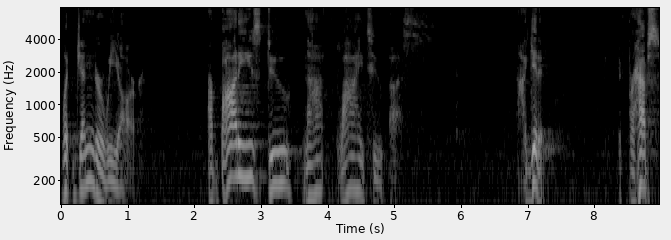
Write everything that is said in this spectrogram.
what gender we are. Our bodies do not lie to us. I get it. If perhaps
